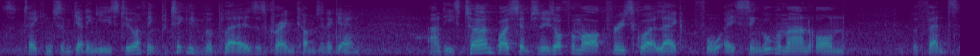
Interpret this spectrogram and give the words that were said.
It's taking some getting used to, I think, particularly for the players as Crane comes in again. And he's turned by Simpson, who's off the mark through square leg for a single. The man on the fence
